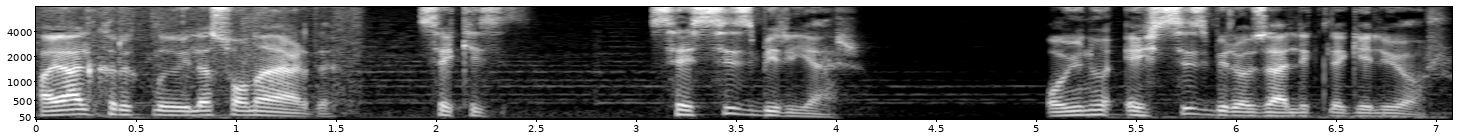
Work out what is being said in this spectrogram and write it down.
hayal kırıklığıyla sona erdi. 8. Sessiz bir yer. Oyunu eşsiz bir özellikle geliyor.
